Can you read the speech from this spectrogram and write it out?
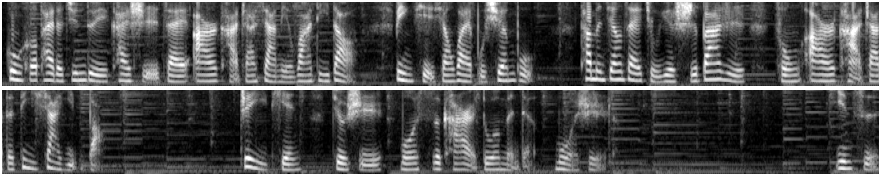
共和派的军队开始在阿尔卡扎下面挖地道，并且向外部宣布，他们将在九月十八日从阿尔卡扎的地下引爆。这一天就是摩斯卡尔多们的末日了。因此，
